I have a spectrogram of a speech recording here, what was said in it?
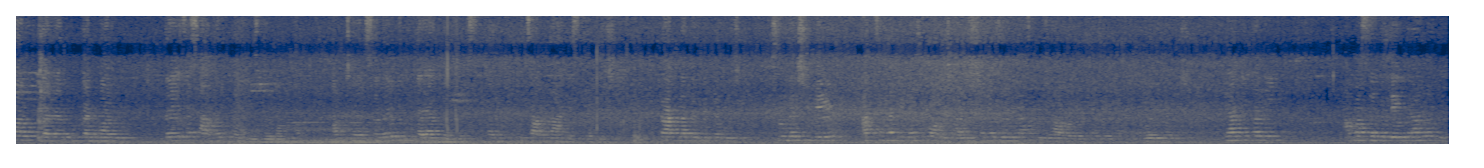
कृपाळू कण कणवाळू दयेचा सागर तू आहेस देवा आमच्या सदैव तू दया करतेस कारण तू चांगला आहेस प्रभूजी प्रार्थना करते प्रभूजी सुंदरशी वेळ आजचा हा दिवस तू आमच्या आयुष्याला जोडलाच तुझ्या आवडता प्रभूजी या ठिकाणी आम्हा सर्व लेकरांना तू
